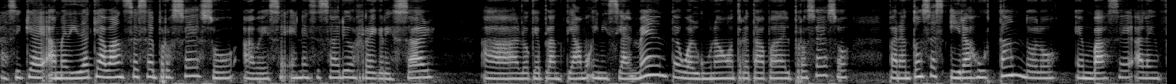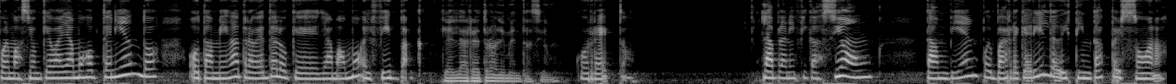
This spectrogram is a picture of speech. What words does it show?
Así que a medida que avance ese proceso, a veces es necesario regresar a lo que planteamos inicialmente o alguna otra etapa del proceso para entonces ir ajustándolo en base a la información que vayamos obteniendo o también a través de lo que llamamos el feedback. Que es la retroalimentación. Correcto. La planificación también pues, va a requerir de distintas personas.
